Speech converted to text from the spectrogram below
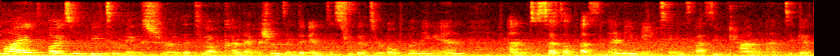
My advice would be to make sure that you have connections in the industry that you're opening in and to set up as many meetings as you can and to get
